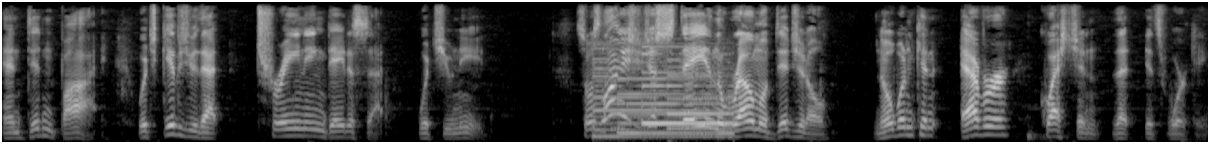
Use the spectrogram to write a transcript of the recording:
and didn't buy, which gives you that training data set which you need. So as long as you just stay in the realm of digital, no one can ever question that it's working.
